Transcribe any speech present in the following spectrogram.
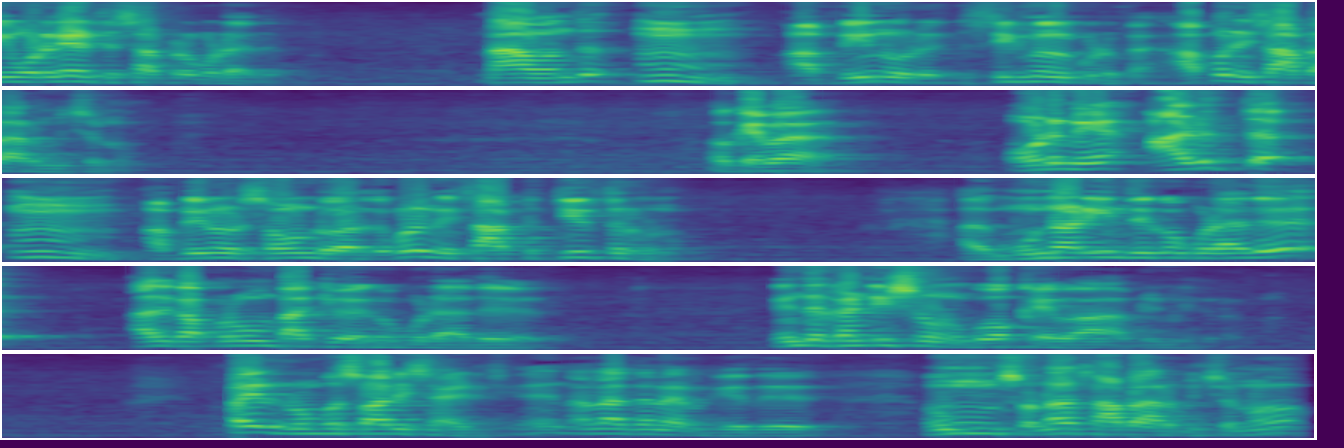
நீ உடனே எடுத்து சாப்பிடக்கூடாது. நான் வந்து ம் அப்படின்னு ஒரு சிக்னல் கொடுப்பேன். அப்போ நீ சாப்பிட ஆரம்பிச்சிடணும். ஓகேவா உடனே அடுத்த ம் அப்படின்னு ஒரு சவுண்டு வரது கூட நீ சாப்பிட்டு தீர்த்துருக்கணும். அது முன்னாடியும் தீர்க்கக்கூடாது அதுக்கப்புறமும் பாக்கி வைக்கக்கூடாது. இந்த கண்டிஷன் உனக்கு ஓகேவா அப்படின்னு கேட்குறேன். பையனுக்கு ரொம்ப சாரிஸ் ஆகிடுச்சு நல்லா தானே இருக்குது இது. உம் சொன்னால் சாப்பிட ஆரம்பிச்சிடணும்.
